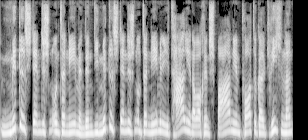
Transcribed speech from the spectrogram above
mittelständischen Unternehmen. Denn die mittelständischen Unternehmen in Italien, aber auch in Spanien, Portugal, Griechenland,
